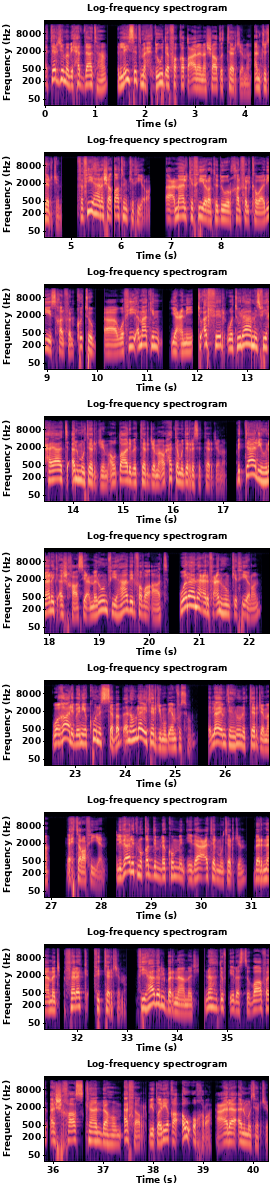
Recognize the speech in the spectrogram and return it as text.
الترجمة بحد ذاتها ليست محدودة فقط على نشاط الترجمة أن تترجم. ففيها نشاطات كثيرة أعمال كثيرة تدور خلف الكواليس خلف الكتب آه، وفي أماكن يعني تؤثر وتلامس في حياة المترجم أو طالب الترجمة أو حتى مدرس الترجمة. بالتالي هنالك أشخاص يعملون في هذه الفضاءات ولا نعرف عنهم كثيرا وغالبا يكون السبب أنهم لا يترجموا بأنفسهم لا يمتهنون الترجمة احترافيا. لذلك نقدم لكم من إذاعة المترجم برنامج فلك في الترجمة. في هذا البرنامج نهدف إلى استضافة أشخاص كان لهم أثر بطريقة أو أخرى على المترجم.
